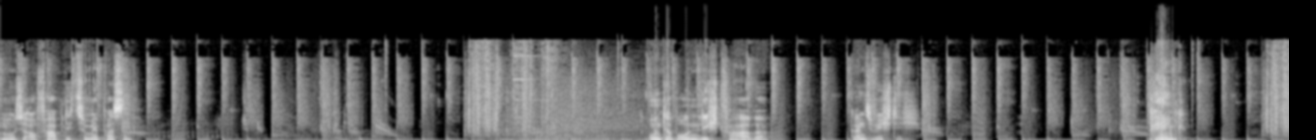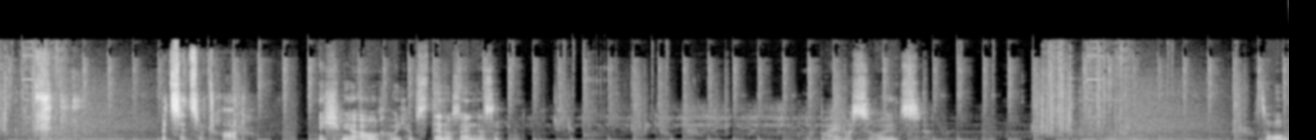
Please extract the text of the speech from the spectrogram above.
Muss ja auch farblich zu mir passen. Unterboden Lichtfarbe. Ganz wichtig. Pink. Willst du dir zutrauen? Ich mir auch, aber ich hab's dennoch sein lassen. Wobei, was soll's. So.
